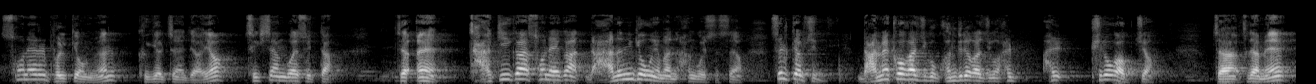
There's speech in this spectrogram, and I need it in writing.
손해를 볼 경우면 그 결정에 대하여 즉시 항고할 수 있다. 자, 예, 자기가 손해가 나는 경우에만 항고할 수 있어요. 쓸데없이 남의 거 가지고 건드려가지고 할, 할 필요가 없죠. 자, 그 다음에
